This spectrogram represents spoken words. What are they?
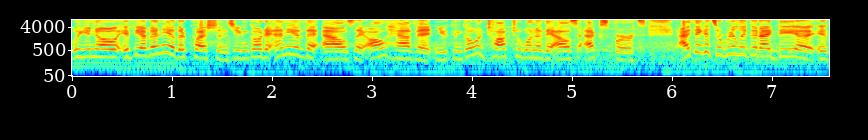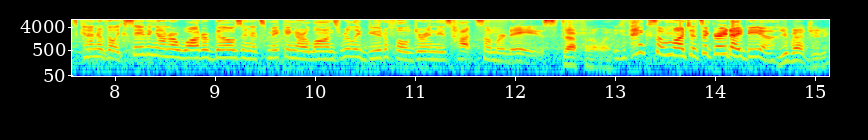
Well, you know, if you have any other questions, you can go to any of the Al's. They all have it, and you can go and talk to one of the Al's experts. I think it's a really good idea. It's kind of like saving on our water bills, and it's making our lawns really beautiful during these hot summer days. Definitely. Thanks so much. It's a great idea. You bet, Judy.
